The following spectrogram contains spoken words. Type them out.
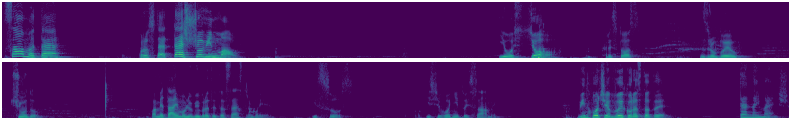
Саме те просте, те, що він мав. І ось цього Христос зробив чудо. Пам'ятаємо, любі брати та сестри мої, Ісус. І сьогодні той самий. Він хоче використати те найменше.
